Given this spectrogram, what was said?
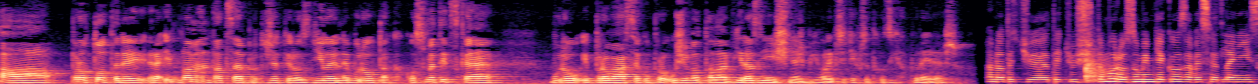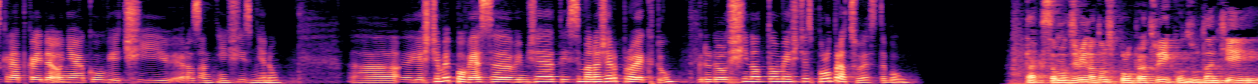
A proto tedy reimplementace, protože ty rozdíly nebudou tak kosmetické, budou i pro vás jako pro uživatele výraznější, než bývaly při těch předchozích upgradech. Ano, teď, teď už tomu rozumím, děkuji za vysvětlení. Zkrátka jde o nějakou větší, razantnější změnu. Ještě mi pověs, vím, že ty jsi manažer projektu. Kdo další na tom ještě spolupracuje s tebou? Tak samozřejmě na tom spolupracují konzultanti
